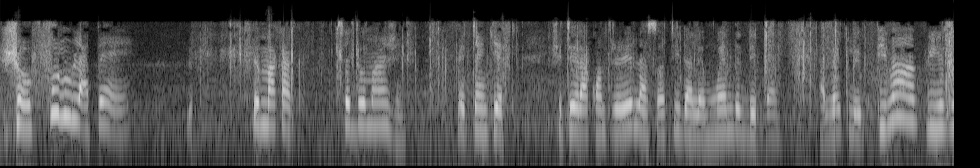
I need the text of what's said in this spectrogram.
J'en fous nous la paix. hein. Le macaque, c'est dommage. Mais t'inquiète, je te raconterai la sortie dans les moindres détails. Avec le piment en plus.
